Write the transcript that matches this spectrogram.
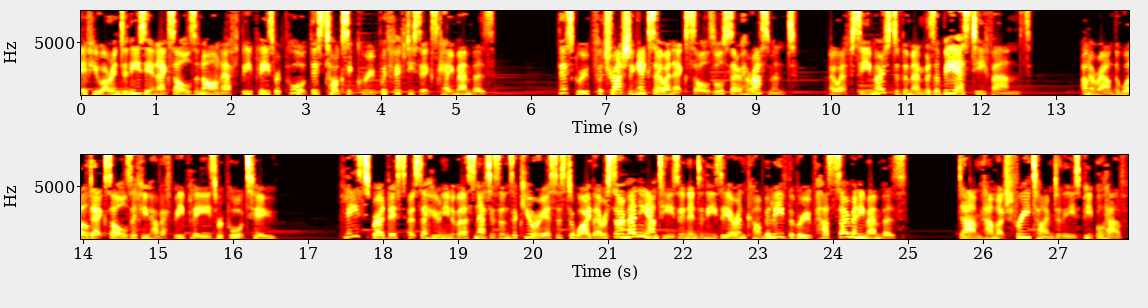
If you are Indonesian EXOLs and on FB please report this toxic group with 56k members. This group for trashing EXO and EXOLs also harassment. OFC Most of the members are BST fans. And around the world EXOLs if you have FB please report too. Please spread this, at Sehun Universe netizens are curious as to why there are so many antis in Indonesia and can't believe the group has so many members. Damn how much free time do these people have.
